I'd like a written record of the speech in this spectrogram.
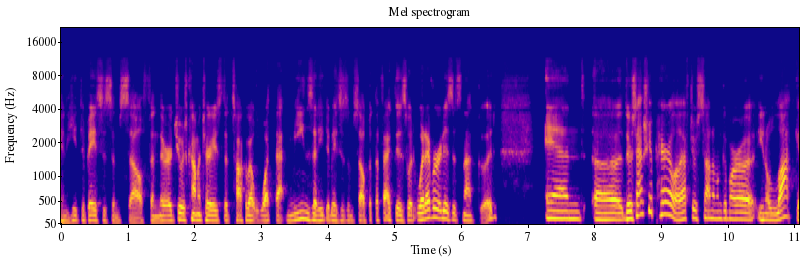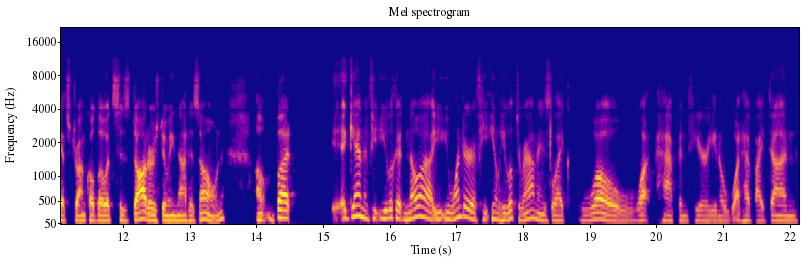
and he debases himself. And there are Jewish commentaries that talk about what that means that he debases himself. But the fact is, whatever it is, it's not good. And uh, there's actually a parallel after Sodom and Gomorrah. You know, Lot gets drunk, although it's his daughter's doing, not his own. Uh, but again, if you, look at Noah, you, wonder if he, you know, he looked around and he's like, "Whoa, what happened here? You know, what have I done?"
